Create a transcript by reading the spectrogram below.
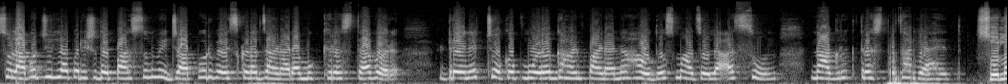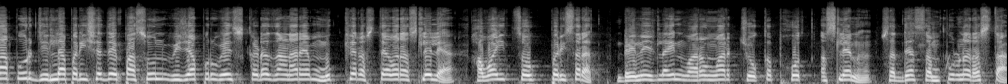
सोलापूर जिल्हा परिषदेपासून विजापूर वेसकडे जाणाऱ्या मुख्य रस्त्यावर ड्रेनेज चोकपमुळे घाण पाण्यानं हौदोस माजवला असून नागरिक त्रस्त झाले आहेत. सोलापूर जिल्हा परिषदेपासून विजापूर वेसकडे जाणाऱ्या मुख्य रस्त्यावर असलेल्या हवाई चौक परिसरात ड्रेनेज लाईन वारंवार चोकअप होत असल्यानं सध्या संपूर्ण रस्ता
